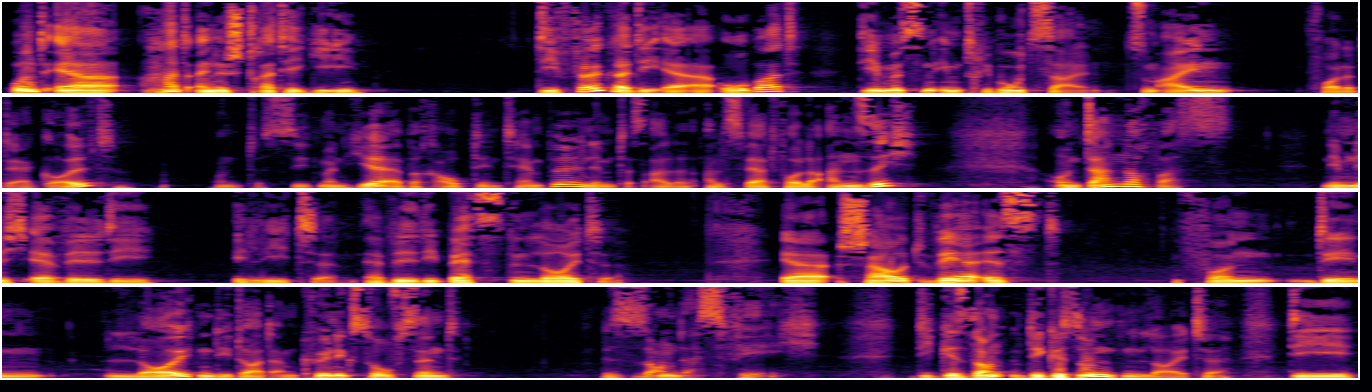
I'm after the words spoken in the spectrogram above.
Und er hat eine Strategie. Die Völker, die er erobert, die müssen ihm Tribut zahlen. Zum einen fordert er Gold, und das sieht man hier, er beraubt den Tempel, nimmt das alles Wertvolle an sich. Und dann noch was nämlich er will die Elite, er will die besten Leute. Er schaut, wer ist von den Leuten, die dort am Königshof sind, besonders fähig. Die, die gesunden Leute, die,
